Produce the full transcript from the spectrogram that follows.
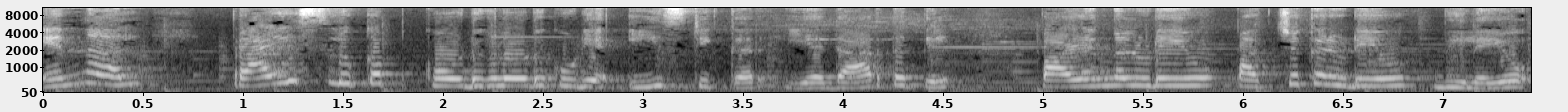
എന്നാൽ പ്രൈസ് ലുക്കപ്പ് കോഡുകളോട് കൂടിയ ഈ സ്റ്റിക്കർ യഥാർത്ഥത്തിൽ പഴങ്ങളുടെയോ പച്ചക്കറിയുടെയോ വിലയോ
